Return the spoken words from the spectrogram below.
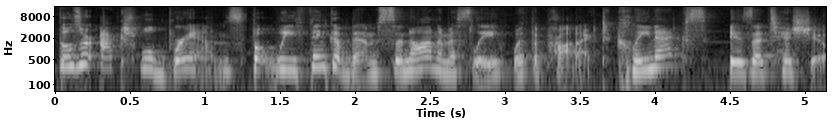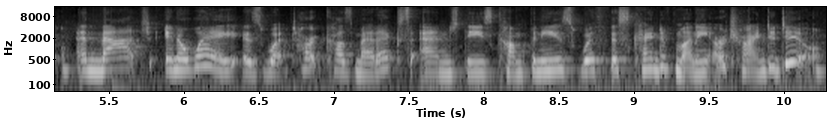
those are actual brands, but we think of them synonymously with the product. Kleenex is a tissue. And that, in a way, is what Tarte Cosmetics and these companies with this kind of money are trying to do.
